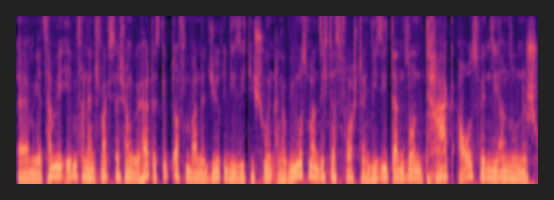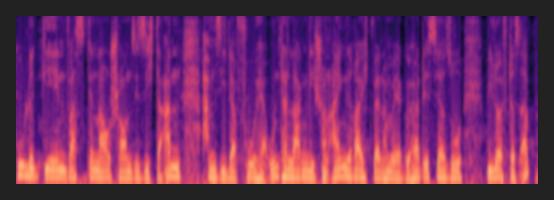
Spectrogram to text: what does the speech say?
Ähm, jetzt haben wir eben von Herrn Schmacks ja schon gehört, es gibt offenbar eine Jury, die sich die Schulen anguckt. Wie muss man sich das vorstellen? Wie sieht dann so ein Tag aus, wenn Sie an so eine Schule gehen? Was genau schauen Sie sich da an? Haben Sie da vorher Unterlagen, die schon eingereicht werden? Haben wir ja gehört, ist ja so. Wie läuft das ab?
